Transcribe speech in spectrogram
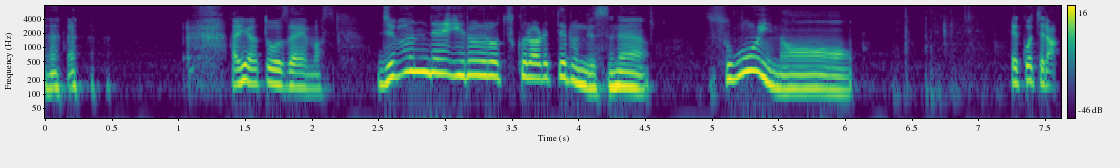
ありがとうございます。自分でいろいろ作られてるんですね。すごいなえこちら。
